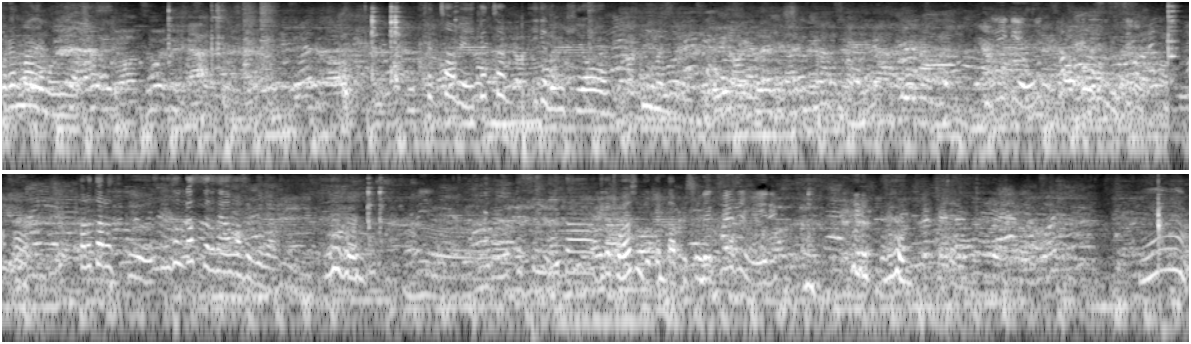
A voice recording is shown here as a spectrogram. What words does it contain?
오랜만에 먹네요. 케첩이 케첩 이게 너무 귀여워. 이게 옷 사포에서 찍어. 어, 타르타르 그 생선가스로 생각하세요 그냥. 잘 먹겠습니다. 네가 좋아했으면 좋겠다. 비실. 내 칼질 왜 이래? 음.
